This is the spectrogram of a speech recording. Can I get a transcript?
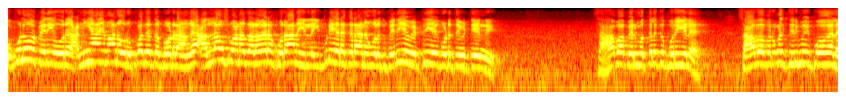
எவ்வளவு பெரிய ஒரு அநியாயமான ஒரு ஒப்பந்தத்தை போடுறாங்க. அல்லாஹ் சுப்ஹானஹு தாலா வேற குர்ஆன் இல்லை இப்படி இறக்குறான் உங்களுக்கு பெரிய வெற்றியை கொடுத்து விட்டேன்னு. சஹாபா பெருமக்களுக்கு புரியல. சஹாபா பெருமக்கள் திரும்பி போகல.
